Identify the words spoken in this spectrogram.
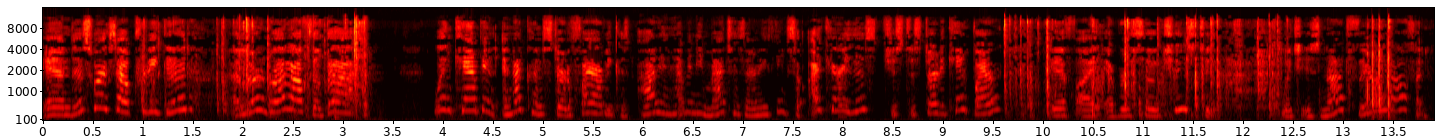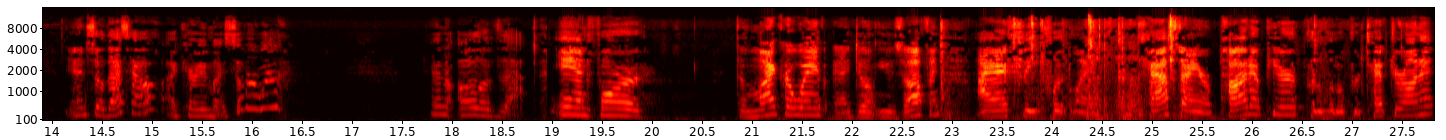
And this works out pretty good. I learned right off the bat went camping and I couldn't start a fire because I didn't have any matches or anything. So I carry this just to start a campfire if I ever so choose to, which is not very often. And so that's how I carry my silverware and all of that. And for the microwave, I don't use often, I actually put my cast iron pot up here, put a little protector on it,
